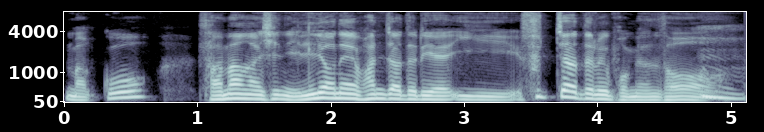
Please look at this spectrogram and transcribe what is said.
맞고 사망하신 일련의 환자들의 이 숫자들을 보면서 음.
